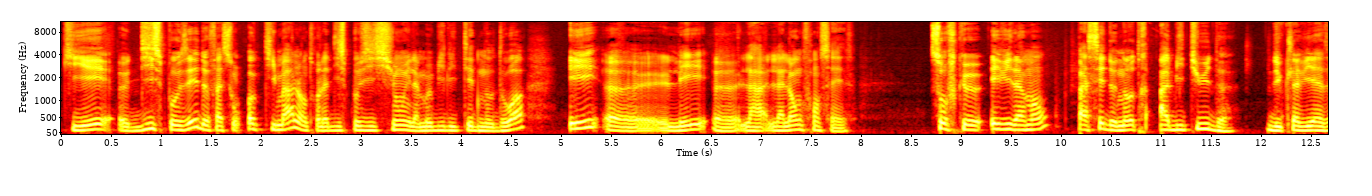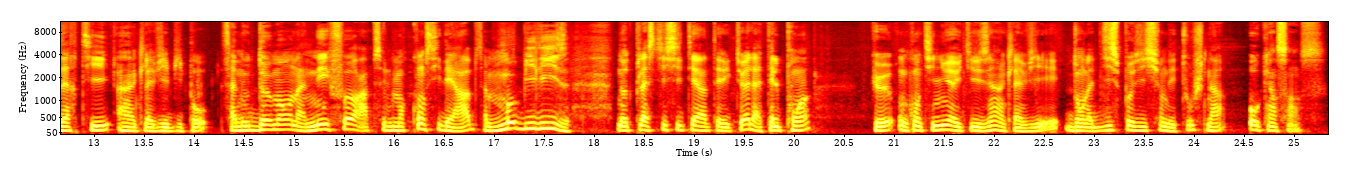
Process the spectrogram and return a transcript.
qui est euh, disposé de façon optimale entre la disposition et la mobilité de nos doigts et les, la, la langue française. Sauf que, évidemment, passer de notre habitude du clavier AZERTY à un clavier BIPO. Ça nous demande un effort absolument considérable, ça mobilise notre plasticité intellectuelle à tel point qu'on continue à utiliser un clavier dont la disposition des touches n'a aucun sens.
